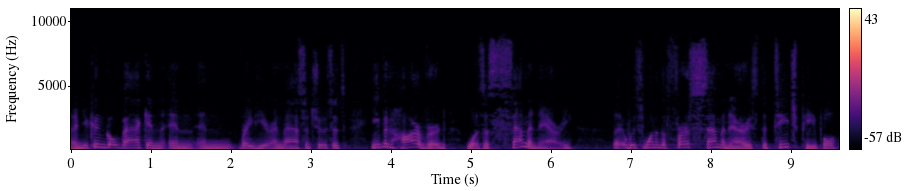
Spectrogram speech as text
and you can go back in, in, in right here in Massachusetts. Even Harvard was a seminary. It was one of the first seminaries to teach people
